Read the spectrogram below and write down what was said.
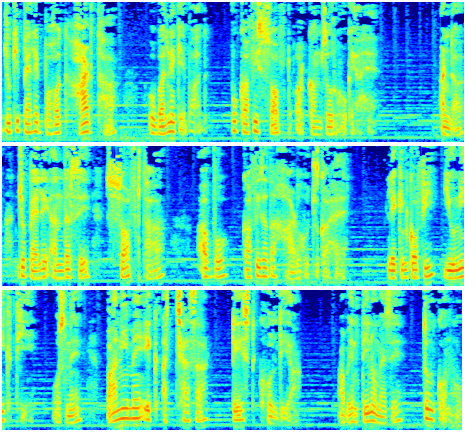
जो कि पहले बहुत हार्ड था, उबलने के बाद वो काफ़ी सॉफ्ट और कमज़ोर हो गया है। अंडा, जो पहले अंदर से सॉफ्ट था, अब वो काफ़ी ज़्यादा हार्ड हो चुका है। लेकिन कॉफ़ी यूनिक थी। उसने पानी में एक अच्छा सा टेस्ट खोल दिया। अब इन तीनों में से तुम कौन हो?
